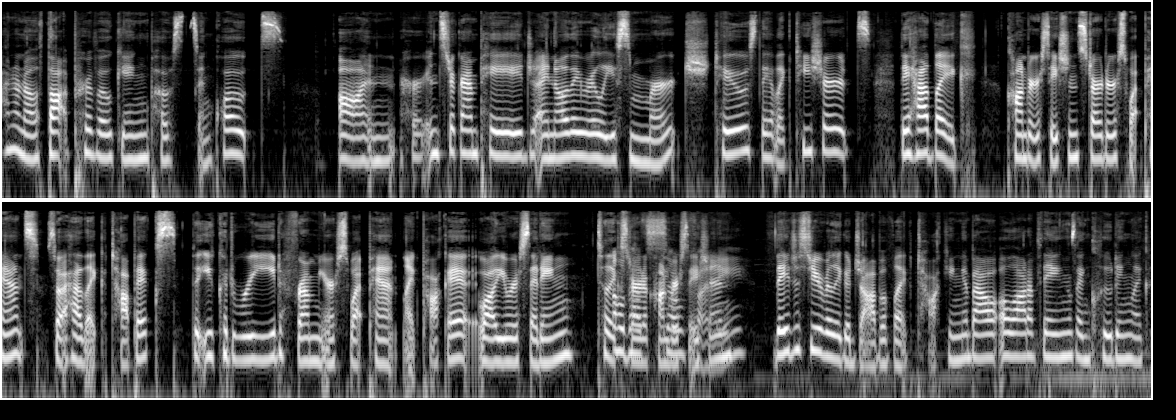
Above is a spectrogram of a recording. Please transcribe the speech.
I don't know, thought provoking posts and quotes on her Instagram page. I know they release merch too. So they have like t shirts. They had like conversation starter sweatpants. So it had like topics that you could read from your sweatpant like pocket while you were sitting to like oh, start a that's so conversation they just do a really good job of like talking about a lot of things, including like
